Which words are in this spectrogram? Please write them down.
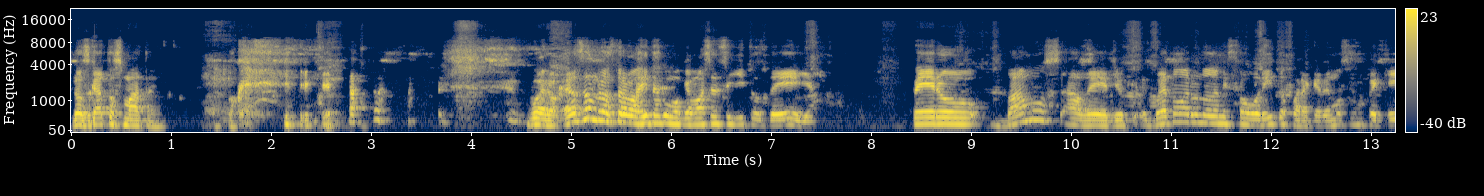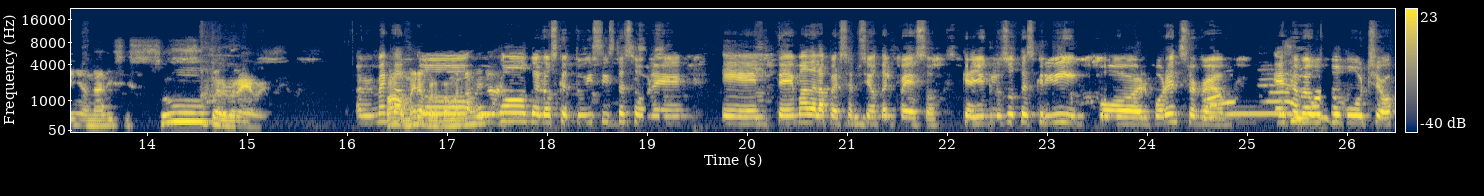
Los gatos matan. Ok. bueno, esos son los trabajitos como que más sencillitos de ella. Pero vamos a ver, voy a tomar uno de mis favoritos para que demos un pequeño análisis súper breve. A mí me Wow, encantó mira, pero uno de los que tú hiciste sobre el tema de la percepción del peso, que yo incluso te escribí por, por Instagram. Ese me gustó mucho.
